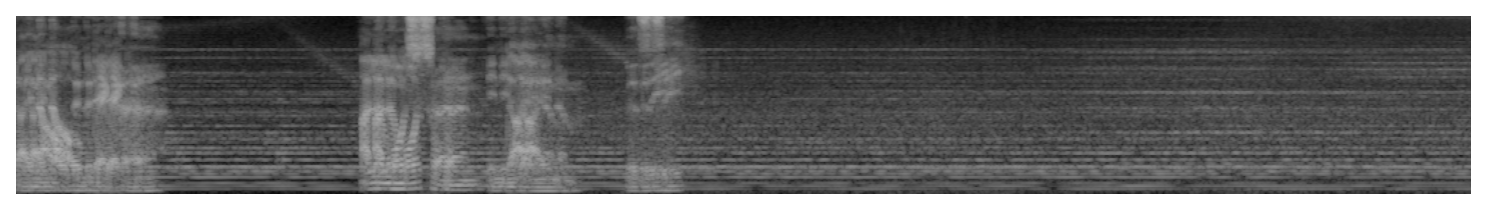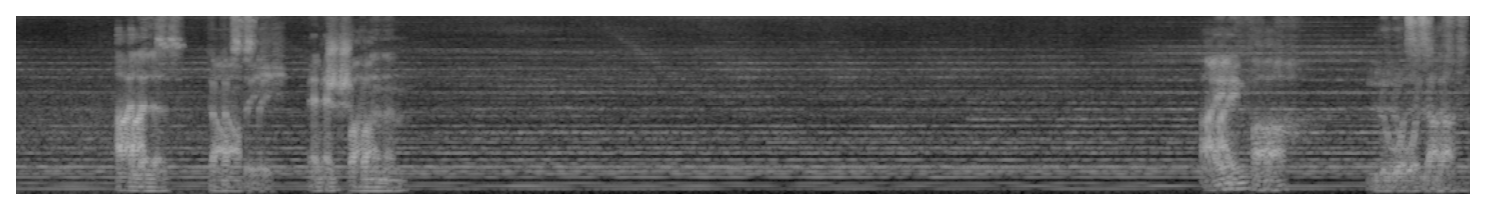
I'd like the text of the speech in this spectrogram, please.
Deine Augendecke. Alle Muskeln in deinem Gesicht. Alles darf sich entspannen. Einfach loslassen.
